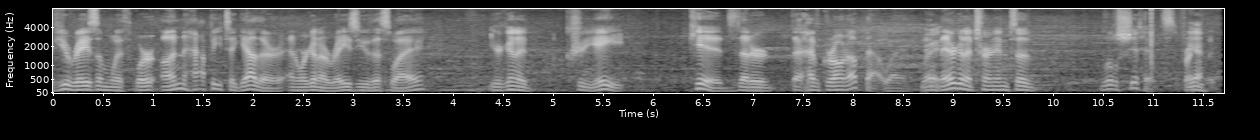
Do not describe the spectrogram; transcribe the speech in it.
if you raise them with, we're unhappy together and we're going to raise you this way, you're going to create kids that are that have grown up that way. Right. And they're going to turn into little shitheads, frankly. yeah.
